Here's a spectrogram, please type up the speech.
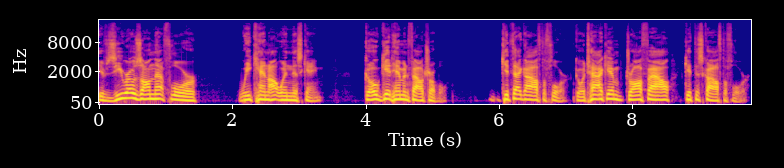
if zero's on that floor, we cannot win this game. Go get him in foul trouble. Get that guy off the floor. Go attack him, draw a foul, get this guy off the floor.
